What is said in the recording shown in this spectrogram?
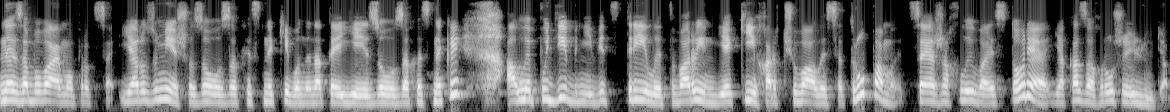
Не забуваємо про це. Я розумію, що зоозахисники вони на те є і зоозахисники, але подібні відстріли тварин, які харчувалися трупами, це жахлива історія, яка загрожує людям.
